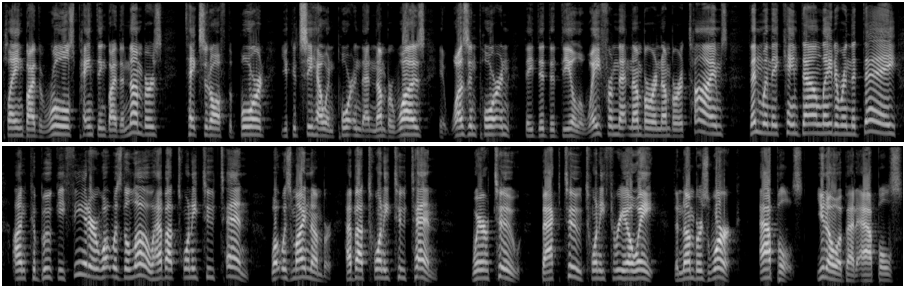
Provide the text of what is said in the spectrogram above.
playing by the rules, painting by the numbers, takes it off the board. You could see how important that number was. It was important. They did the deal away from that number a number of times. Then, when they came down later in the day on Kabuki Theater, what was the low? How about 2210? What was my number? How about 2210? Where to? Back to 2308. The numbers work. Apples. You know about apples.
